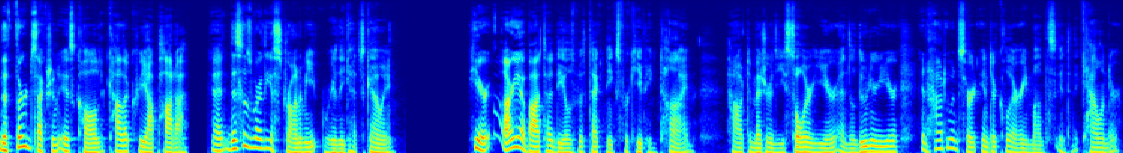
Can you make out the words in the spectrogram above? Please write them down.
The third section is called Kalakriyāpada, and this is where the astronomy really gets going. Here, Aryabhata deals with techniques for keeping time, how to measure the solar year and the lunar year, and how to insert intercalary months into the calendar.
